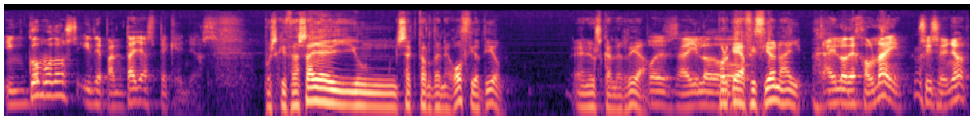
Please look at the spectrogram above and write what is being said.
incómodos y de pantallas pequeñas. Pues quizás hay un sector de negocio, tío, en Euskal Herria. Pues ahí lo. Porque afición hay. Ahí lo deja Unai, sí señor.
